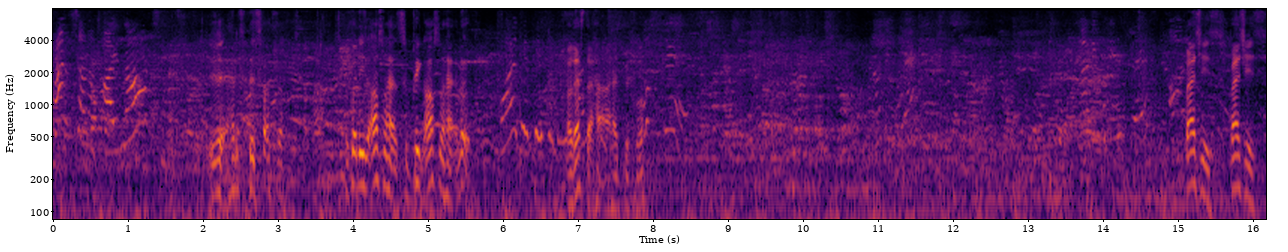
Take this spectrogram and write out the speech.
Hand sanitizer. Is it? Hand sanitizer. Look at these Arsenal hats. A pink Arsenal hat. Look. Why do people Oh, that's the hat I had before. Badges. Badges.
